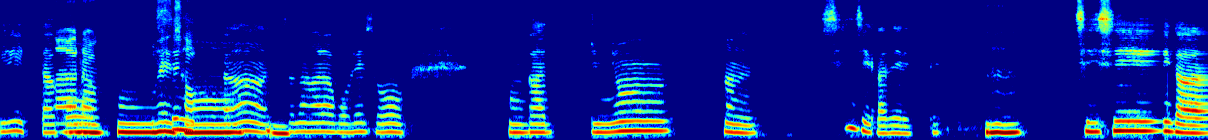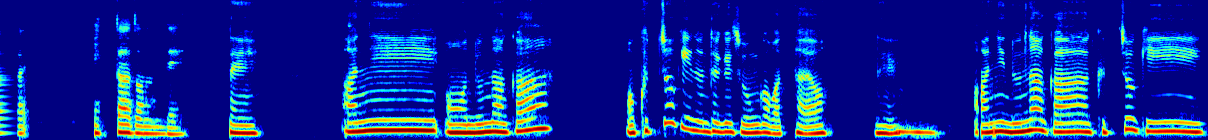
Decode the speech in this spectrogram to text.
일이 있다고 하라고 해서, 있으니까 음, 전화하라고 해서 뭔가 중요한 지시가 내렸대. 음, 지시가 있다던데. 네. 아니, 어, 누나가, 어, 그쪽이는 되게 좋은 것 같아요. 네. 아니, 누나가 그쪽이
